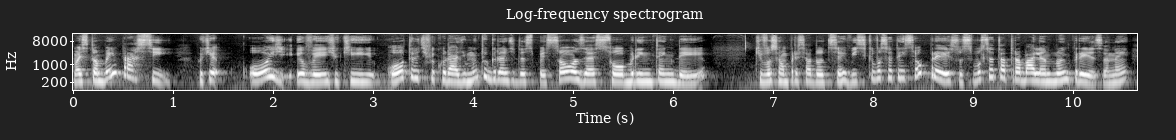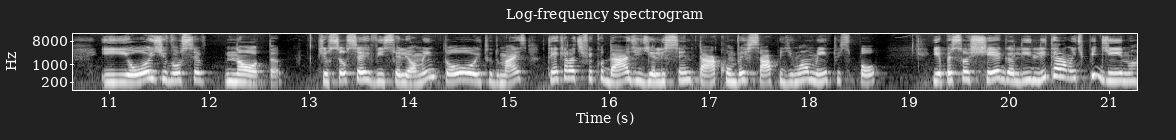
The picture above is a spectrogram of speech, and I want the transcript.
mas também para si. Porque hoje eu vejo que outra dificuldade muito grande das pessoas é sobre entender que você é um prestador de serviço, que você tem seu preço. Se você está trabalhando numa empresa, né? E hoje você nota que o seu serviço ele aumentou e tudo mais, tem aquela dificuldade de ele sentar, conversar, pedir um aumento, expor. E a pessoa chega ali literalmente pedindo:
